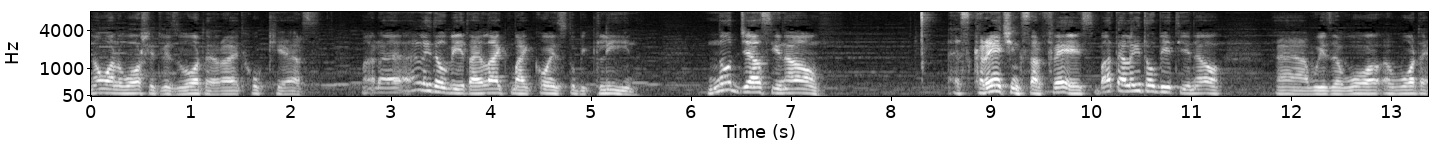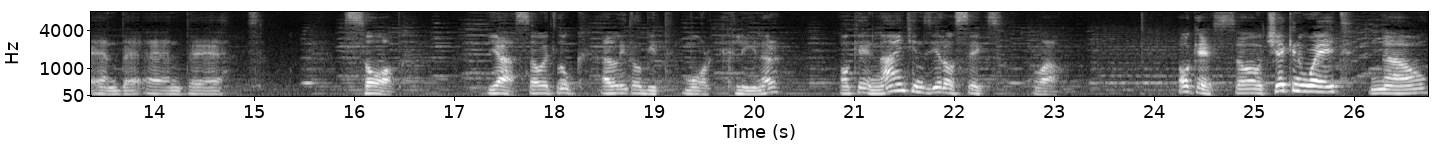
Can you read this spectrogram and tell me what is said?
no one wash it with water right who cares but uh, a little bit I like my coins to be clean not just you know a scratching surface but a little bit you know Uh, with the wa uh, water and uh, and soap. Yeah so it look a little bit more cleaner. Okay 1906 wow. Okay so checking weight now.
